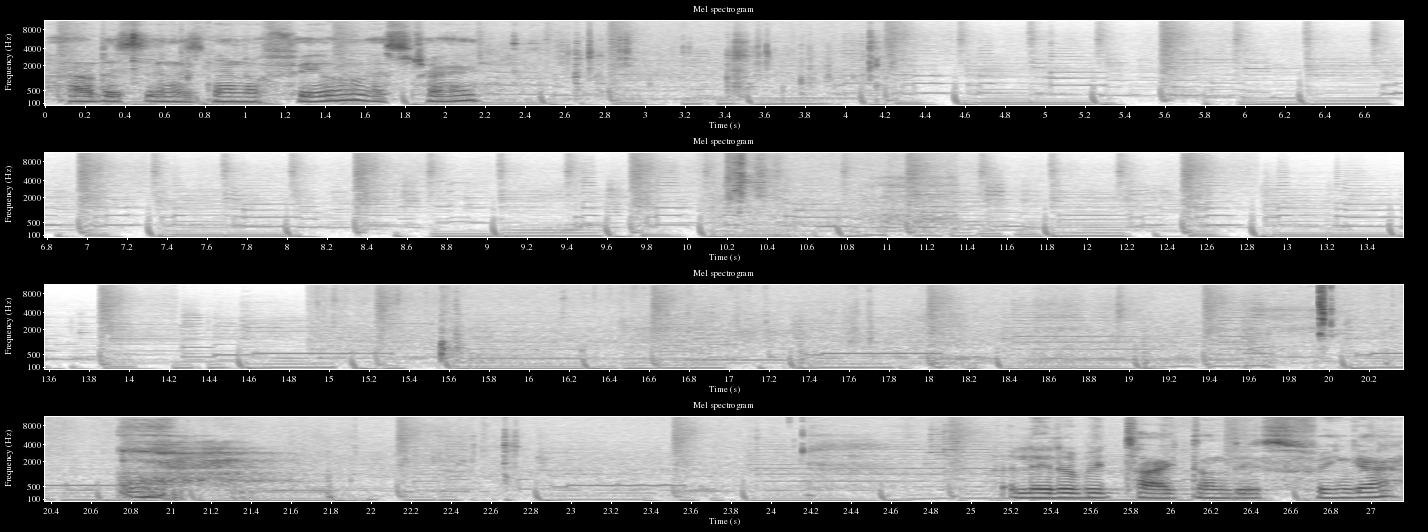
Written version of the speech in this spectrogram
How this thing is gonna feel. Let's try it. Little bit tight on this finger.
